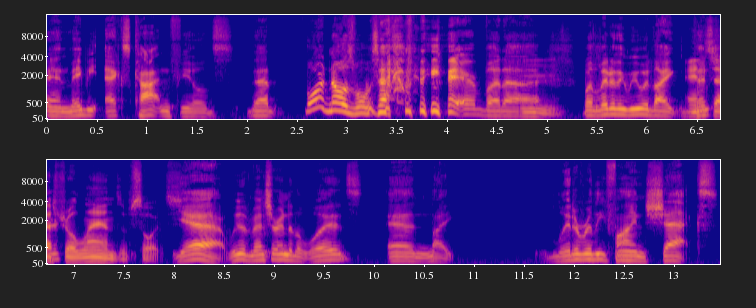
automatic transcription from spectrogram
and maybe ex cotton fields that Lord knows what was happening there, but uh Mm. but literally we would like venture, Ancestral lands of sorts. yeah, we would venture into the woods and like literally find shacks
